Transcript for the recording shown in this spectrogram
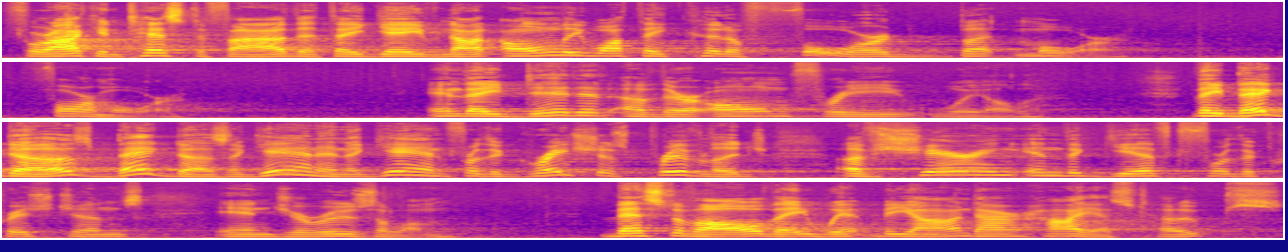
For I can testify that they gave not only what they could afford, but more, far more and they did it of their own free will. They begged us, begged us again and again for the gracious privilege of sharing in the gift for the Christians in Jerusalem. Best of all, they went beyond our highest hopes,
